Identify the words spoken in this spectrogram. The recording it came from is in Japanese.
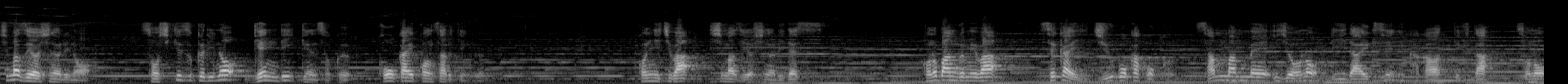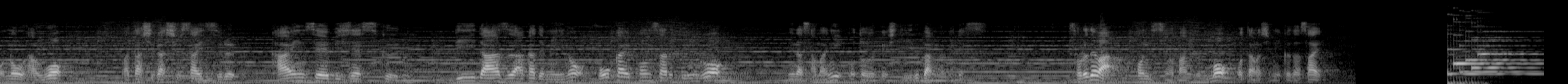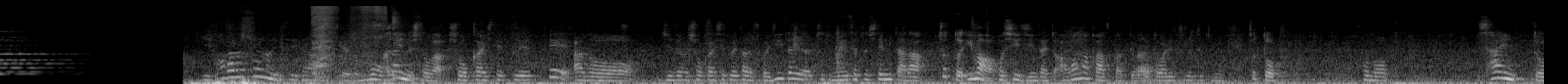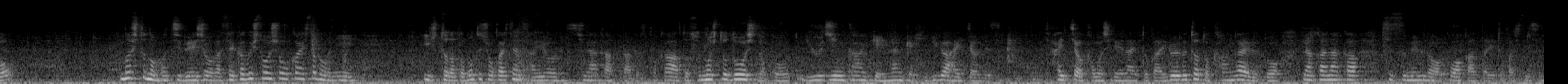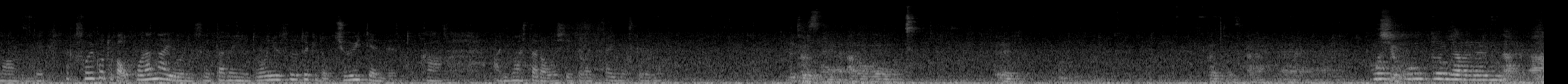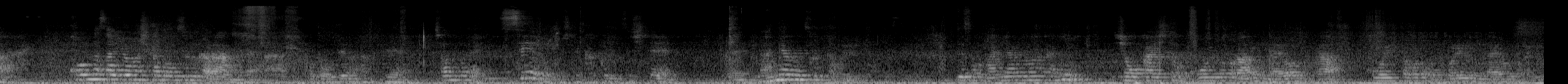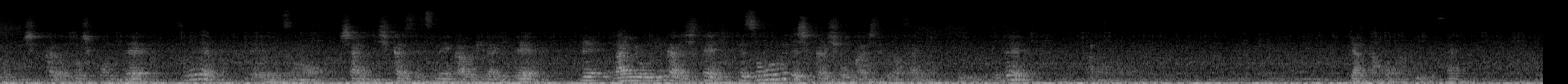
島津義則の組織づくりの原理原則公開コンサルティング。こんにちは島津義則です。この番組は世界15カ国3万名以上のリーダー育成に関わってきたそのノウハウを私が主催する会員制ビジネススクールリーダーズアカデミーの公開コンサルティングを皆様にお届けしている番組です。それでは本日の番組もお楽しみください。ァラル制度についてなんですけれども、社員の人が紹介してくれて、あの人材を紹介してくれたんですけど、人材ちょっと面接してみたら、ちょっと今欲しい人材と合わなかったってお断りするときに、ちょっとその社員との人のモチベーションがせっかく人を紹介したのに。いい人だと思って紹介したのに採用しなかったですとかあとその人同士のこう友人関係に何かひびが入っちゃうんです入っちゃうかもしれないとかいろいろちょっと考えるとなかなか進めるのが怖かったりとかしてしまうのでなんかそういうことが起こらないようにするために導入する時の注意点ですとかありましたら教えていただきたいんですけども。えっとですね、あの、えなんていうんですかね、えー、もし本当にやられるんであれば、こんな採用の仕方をするからみたいなことではなくて、ちゃんとね、制度として確立して、えー、マニュアルを作った方がいいとで。そのマニュアルの中に、紹介してもこういうことがあるんだよとか、こういったことも起これるんだよとかいうことをしっかり落とし込んで、それで、えー、その社員にしっかり説明会を開いて、で内容を理解してでその上でしっかり紹介してくださいねということであのやった方がいいですね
